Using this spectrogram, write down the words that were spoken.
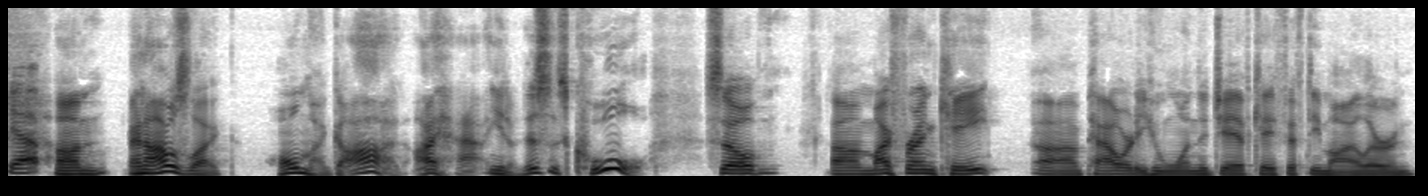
Yeah. Um, and I was like, oh my God, I have, you know, this is cool. So um, my friend Kate uh, Pallardy, who won the JFK 50 miler and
